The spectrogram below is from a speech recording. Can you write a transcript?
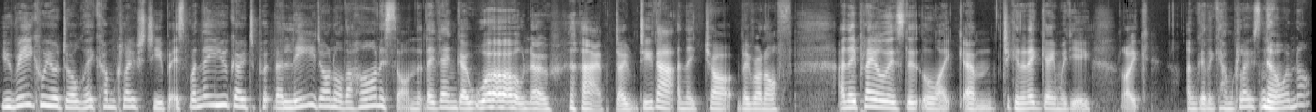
you recall your dog, they come close to you, but it's when they, you go to put the lead on or the harness on that they then go, whoa, no, don't do that. And they chart, they run off. And they play all this little like um, chicken and egg game with you. Like, I'm going to come close. No, I'm not.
